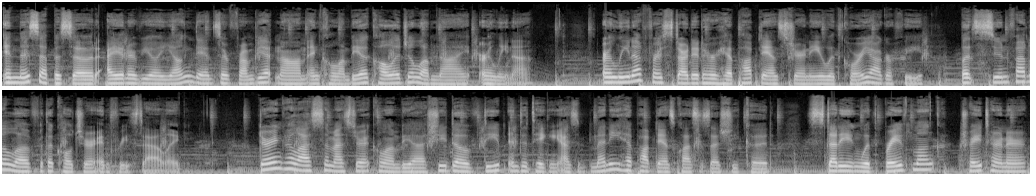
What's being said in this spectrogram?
In this episode, I interview a young dancer from Vietnam and Columbia College alumni, Erlina. Erlina first started her hip hop dance journey with choreography, but soon found a love for the culture and freestyling. During her last semester at Columbia, she dove deep into taking as many hip hop dance classes as she could, studying with Brave Monk, Trey Turner,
